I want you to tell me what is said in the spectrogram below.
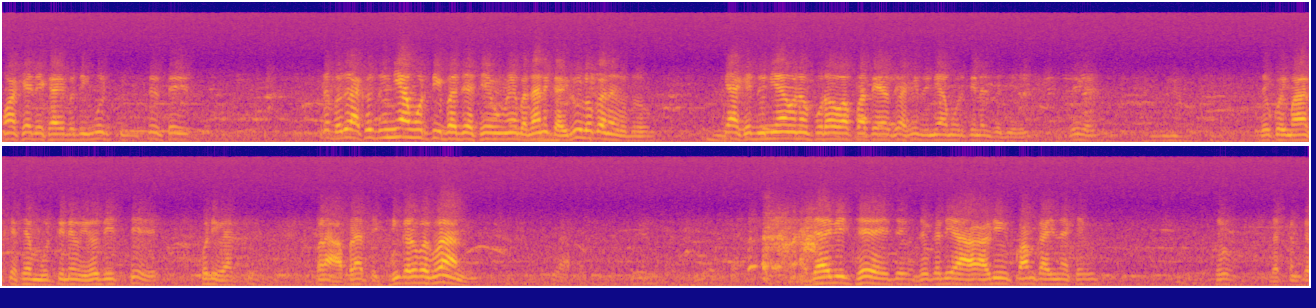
વાંખે દેખાય બધી મૂર્તિ. શું છે? એટલે બધું આખી દુનિયા મૂર્તિ ભજે છે એવું મેં બધાને કહેલું લોકોને બધું. કે આખી દુનિયાનો પુરાવો આપવા તૈયાર છે આખી દુનિયા મૂર્તિ નથી ભજી રહી જો કોઈ માણસ કે છે મૂર્તિને વિરોધી છે. ખોટી વાત છે. પણ આપણા તીર્થંકર ભગવાન અજાયબી છે. જો- કદી આવડ્યું કામ કાઢી નાખે શું? દર્શન કર.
